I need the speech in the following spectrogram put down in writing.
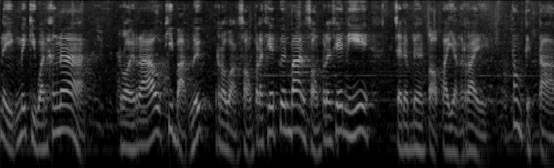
ในอีกไม่กี่วันข้างหน้า รอยร้าวที่บาดลึกระหว่างสองประเทศเพื่อนบ้านสองประเทศนี้ จะดำเนินต่อไปอย่างไร ต้องติดตาม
